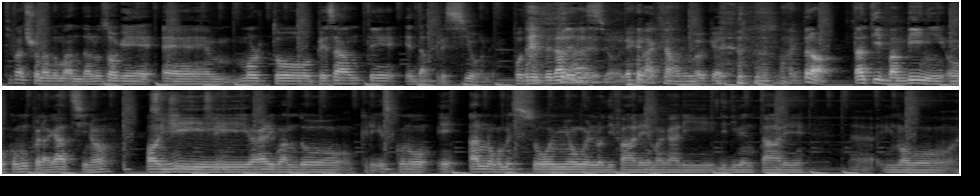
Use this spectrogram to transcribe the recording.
Ti faccio una domanda, lo so che è molto pesante e dà pressione. Potrebbe dare pressione. Ah, cavolo. ok. Però tanti bambini o comunque ragazzi, no? Oggi Sì, sì. magari quando crescono e hanno come sogno quello di fare magari di diventare eh, il nuovo,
